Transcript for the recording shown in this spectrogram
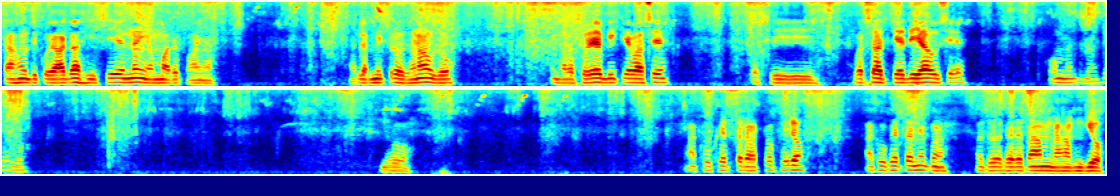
ત્યાં સુધી કોઈ આગાહી છે નહીં અમારે તો અહીંયા. એટલે મિત્રો જણાવજો, અમારા સોયાબી કેવા છે? પછી વરસાદ કેદી આવશે? કોમેન્ટમાં કહેજો. જો. આખું ખેતર આટો ફેર્યો. આખું ખેતર નહીં પણ હજુ અત્યારે તો આમ ના આમ ગયો.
